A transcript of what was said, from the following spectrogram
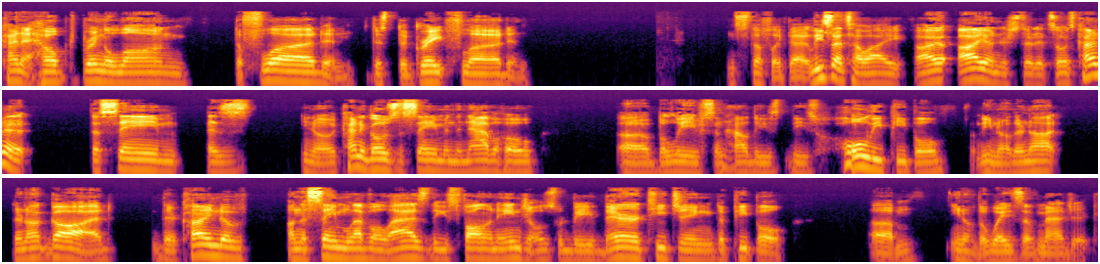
kind of helped bring along the flood and just the great flood and and stuff like that at least that's how i i i understood it so it's kind of the same as you know it kind of goes the same in the navajo uh, beliefs and how these these holy people, you know, they're not they're not God. They're kind of on the same level as these fallen angels would be. They're teaching the people, um, you know, the ways of magic.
